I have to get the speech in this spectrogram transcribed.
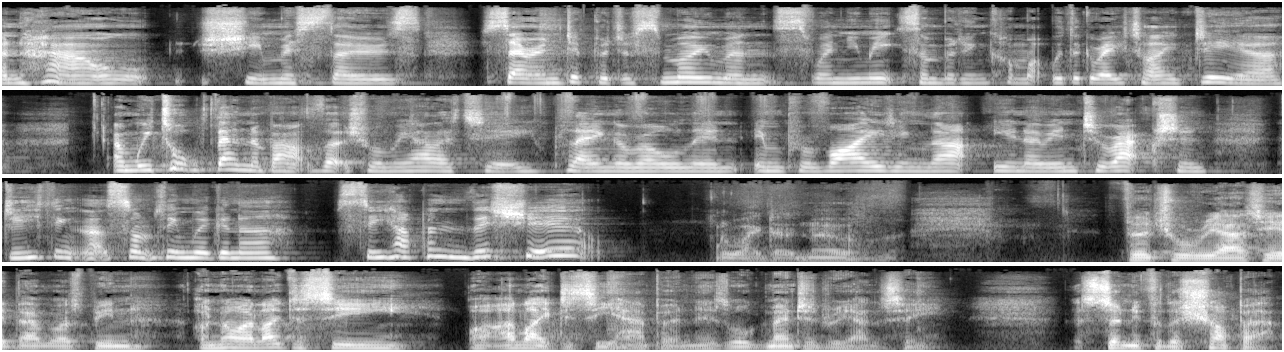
and how she missed those serendipitous moments when you meet somebody and come up with a great idea. And we talked then about virtual reality playing a role in, in providing that, you know, interaction. Do you think that's something we're going to see happen this year? Oh, I don't know. Virtual reality, that was been, oh no, I'd like to see, what I'd like to see happen is augmented reality. Certainly for the shopper.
